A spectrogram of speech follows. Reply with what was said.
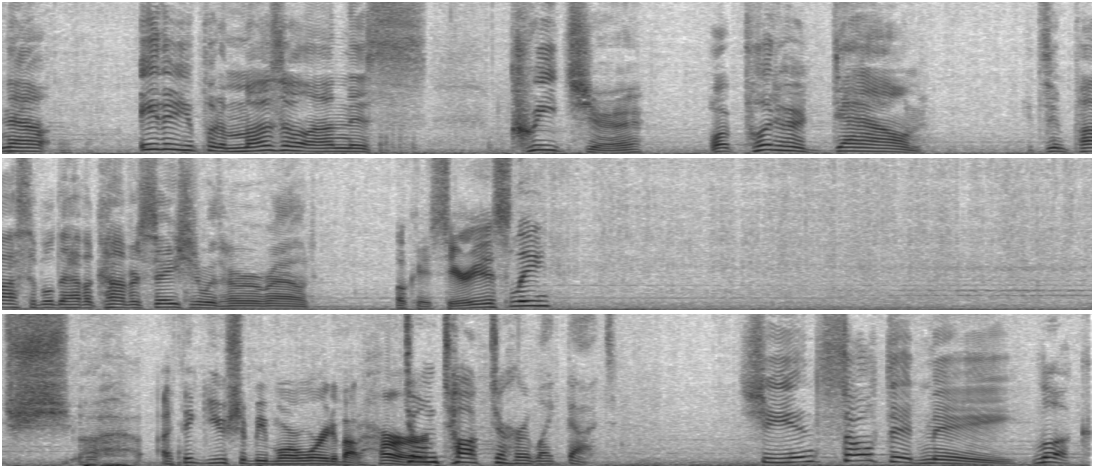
Now, either you put a muzzle on this creature, Or put her down. It's impossible to have a conversation with her around. Okay, seriously? Shh. Uh, I think you should be more worried about her. Don't talk to her like that. She insulted me. Look,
